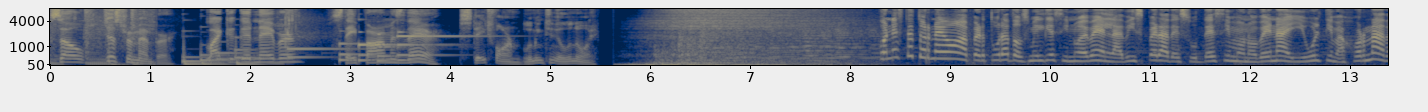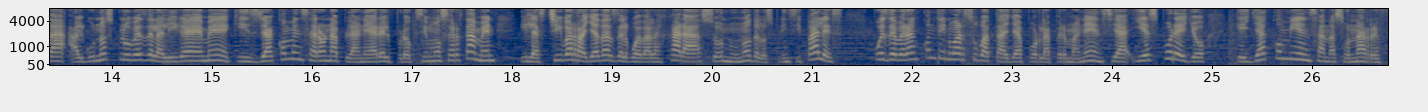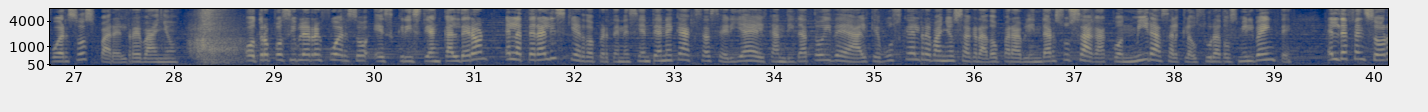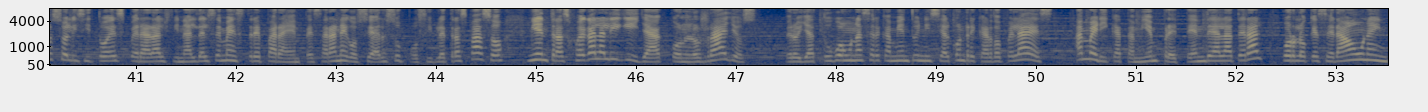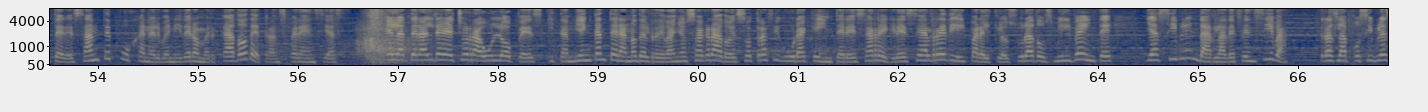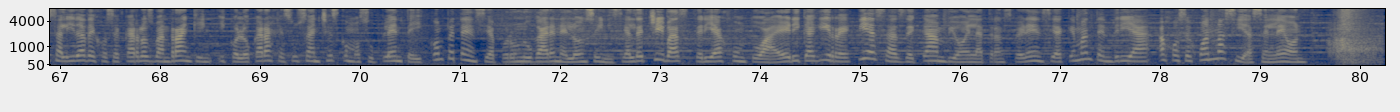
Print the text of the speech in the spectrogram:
So just remember, like a good neighbor, State Farm is there. State Farm, Bloomington, Illinois. Con este torneo Apertura 2019 en la víspera de su decimonovena y última jornada, algunos clubes de la Liga MX ya comenzaron a planear el próximo certamen y las Chivas Rayadas del Guadalajara son uno de los principales, pues deberán continuar su batalla por la permanencia y es por ello que ya comienzan a sonar refuerzos para el rebaño. Otro posible refuerzo es Cristian Calderón. El lateral izquierdo perteneciente a Necaxa sería el candidato ideal que busca el rebaño sagrado para blindar su saga con miras al clausura 2020. El defensor solicitó esperar al final del semestre para empezar a negociar su posible traspaso mientras juega la liguilla con los Rayos pero ya tuvo un acercamiento inicial con Ricardo Peláez. América también pretende al lateral, por lo que será una interesante puja en el venidero mercado de transferencias. El lateral derecho Raúl López, y también canterano del rebaño sagrado, es otra figura que interesa regrese al redil para el clausura 2020 y así blindar la defensiva. Tras la posible salida de José Carlos Van Ranking y colocar a Jesús Sánchez como suplente y competencia por un lugar en el once inicial de Chivas, sería junto a Eric Aguirre piezas de cambio en la transferencia que mantendría a José Juan Macías en León.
